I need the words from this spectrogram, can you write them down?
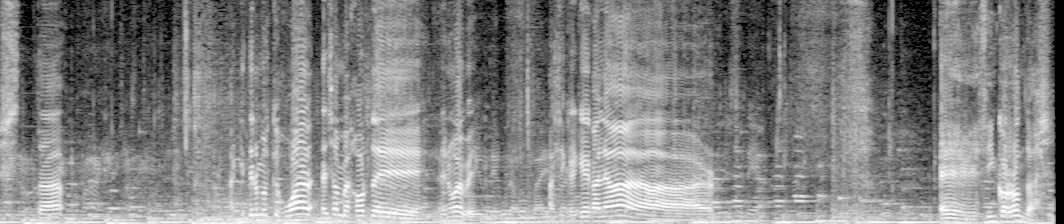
esta. Aquí tenemos que jugar esa mejor de, de 9. Así que hay que ganar... 5 eh, rondas.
